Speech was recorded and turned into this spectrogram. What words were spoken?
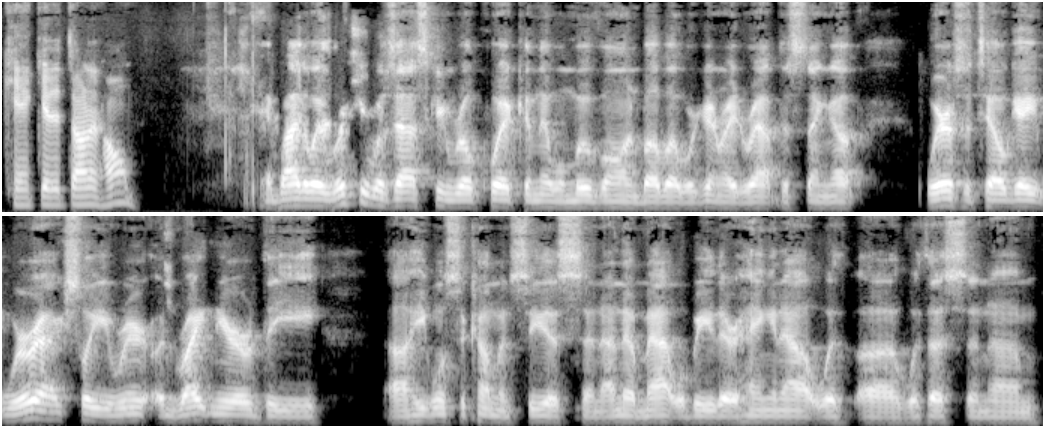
can't get it done at home. And by the way, Richard was asking real quick, and then we'll move on, Bubba. We're getting ready to wrap this thing up. Where's the tailgate? We're actually right near the. Uh, he wants to come and see us, and I know Matt will be there hanging out with uh, with us, and um,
